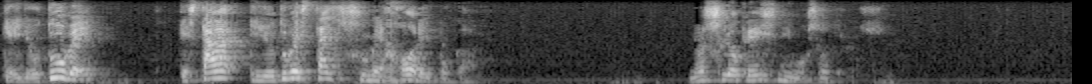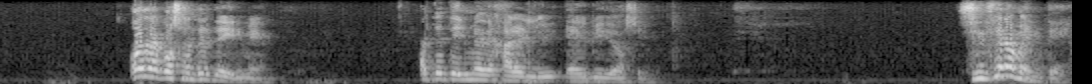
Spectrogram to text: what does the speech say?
que YouTube, que, está, que YouTube está en su mejor época. No os lo creéis ni vosotros. Otra cosa antes de irme. Antes de irme a dejar el, el vídeo así. Sinceramente,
